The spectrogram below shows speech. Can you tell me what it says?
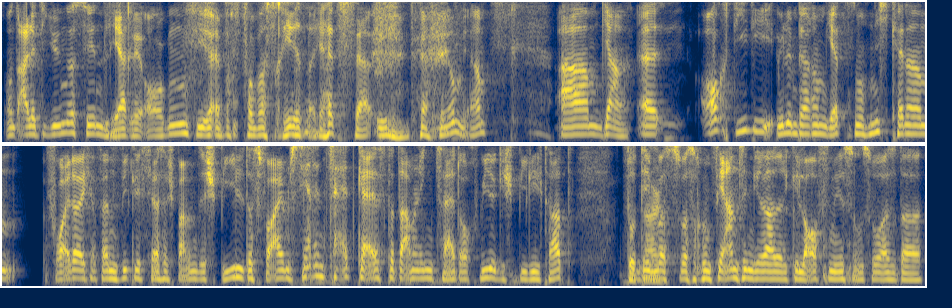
Und alle, die jünger sind, leere Augen, die einfach, von was redet er jetzt? Ja, Ölimperium, ja. Ähm, ja, äh, auch die, die Ölimperium jetzt noch nicht kennen, freut euch auf ein wirklich sehr, sehr spannendes Spiel, das vor allem sehr den Zeitgeist der damaligen Zeit auch wiedergespiegelt hat. Von Total. dem, was, was auch im Fernsehen gerade gelaufen ist und so. Also da,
